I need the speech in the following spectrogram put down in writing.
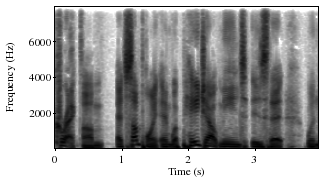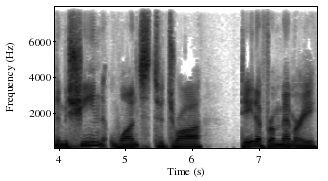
Correct. um, at some point, and what page out means is that when the machine wants to draw data from memory,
